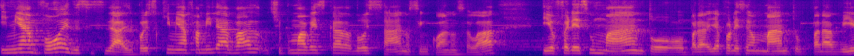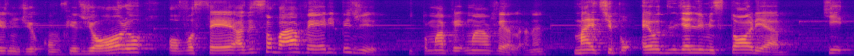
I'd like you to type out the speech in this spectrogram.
E minha avó é dessa cidade. Por isso que minha família vai, tipo, uma vez cada dois anos, cinco anos, sei lá e oferece um manto, para, e oferecer um manto para a Virgem de, com fios de ouro, ou você às vezes só vai ver e pedir, uma, ve- uma vela, né? Mas, tipo, eu li uma história que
